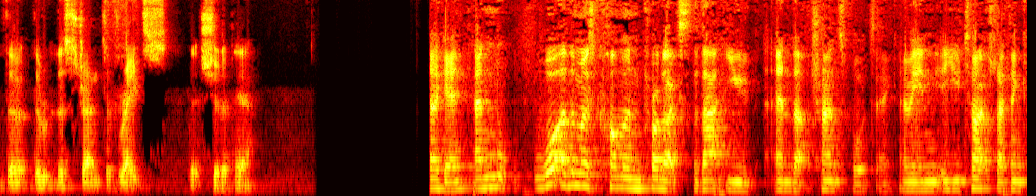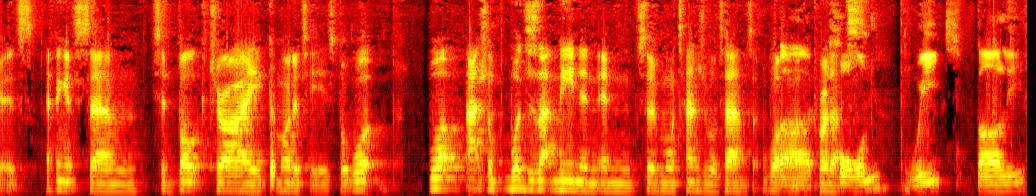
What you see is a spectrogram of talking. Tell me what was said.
the, the, the strength of rates that should appear. Okay, and what are the most common products that you end up transporting? I mean, you touched. I think it's. I think it's. Um, you said bulk dry commodities, but what what actual what does that mean in, in sort of more tangible terms? What uh, are the products? Corn, wheat, barley,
